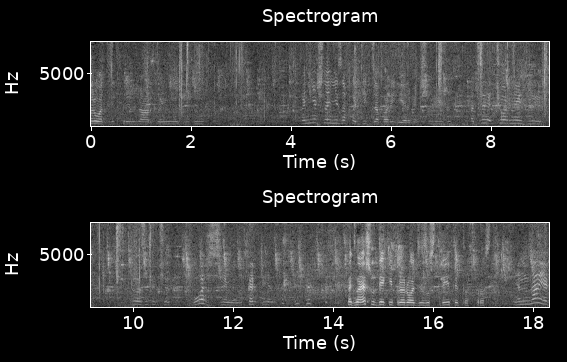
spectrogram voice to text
Рот відкрив жарко, бідно. Звісно, не заходіть за бар'єр, він ще може. А це чорний гриб. Чер... Боже мій, капець. Так знаєш, у дикій природі зустріти, то просто. Я не знаю, як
